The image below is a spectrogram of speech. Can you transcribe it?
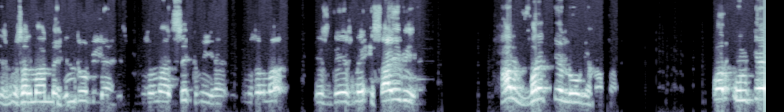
इस मुसलमान में हिंदू भी है, इस मुसलमान सिख भी है मुसलमान इस देश में ईसाई भी है। हर वर्ग के लोग यहाँ पर और उनके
